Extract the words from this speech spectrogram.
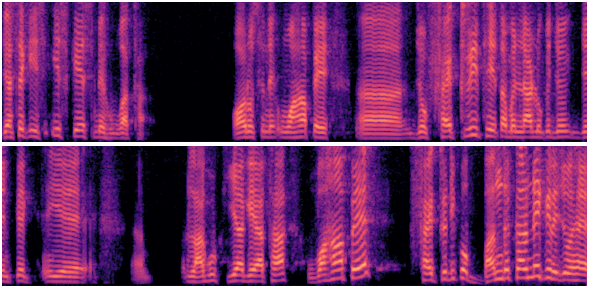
जैसे कि इस, इस केस में हुआ था और उसने वहाँ पे जो फैक्ट्री थे तमिलनाडु के जो जिनके ये लागू किया गया था वहाँ पे फैक्ट्री को बंद करने के लिए जो है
